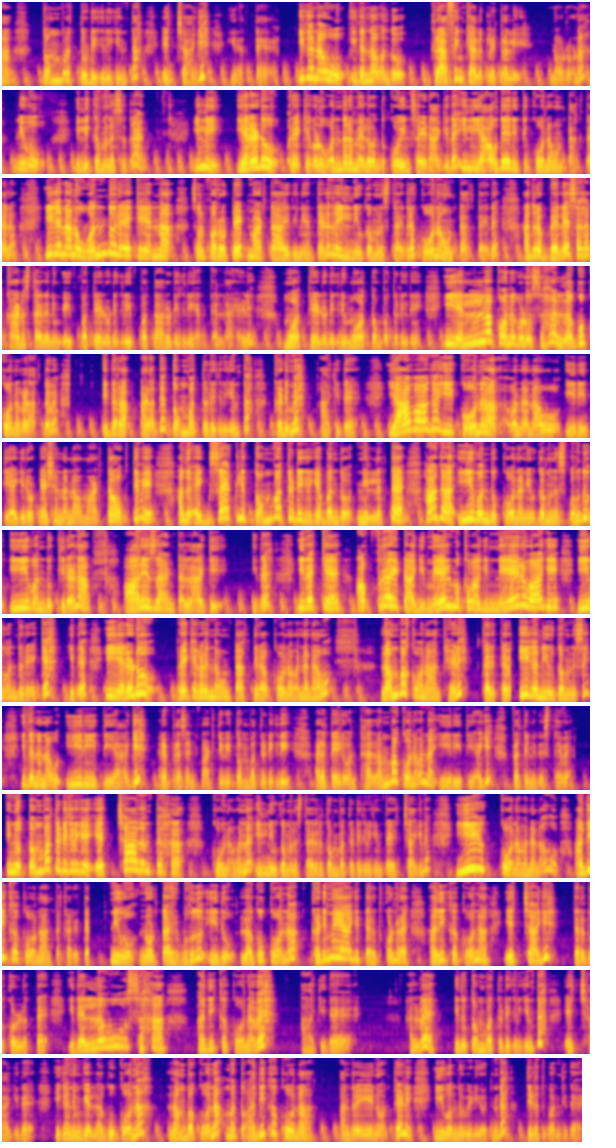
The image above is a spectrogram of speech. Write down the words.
ತೊಂಬತ್ತು ಡಿಗ್ರಿಗಿಂತ ಹೆಚ್ಚಾಗಿ ಇರುತ್ತೆ. ಈಗ ನಾವು ಇದನ್ನು ಒಂದು ಗ್ರಾಫಿಂಗ್ ಕ್ಯಾಲ್ಕುಲೇಟ್ರಲ್ಲಿ ನೋಡೋಣ. ನೀವು ಇಲ್ಲಿ ಗಮನಿಸಿದ್ರೆ ಇಲ್ಲಿ ಎರಡು ರೇಖೆಗಳು ಒಂದರ ಮೇಲೆ ಒಂದು ಕೋಯಿನ್ಸೈಡ್ ಆಗಿದೆ. ಇಲ್ಲಿ ಯಾವುದೇ ರೀತಿ ಕೋನ ಉಂಟಾಗ್ತಾ ಇಲ್ಲ. ಈಗ ನಾನು ಒಂದು ರೇಖೆಯನ್ನು ಸ್ವಲ್ಪ ರೊಟೇಟ್ ಮಾಡ್ತಾ ಇದ್ದೀನಿ ಅಂತ ಹೇಳಿದ್ರೆ ಇಲ್ಲಿ ನೀವು ಗಮನಿಸ್ತಾ ಇದ್ರೆ ಕೋನ ಉಂಟಾಗ್ತಾ ಇದೆ. ಅದರ ಬೆಲೆ ಸಹ ಕಾಣಿಸ್ತಾ ಇದೆ ನಿಮಗೆ. ಇಪ್ಪತ್ತೇಳು ಡಿಗ್ರಿ, ಇಪ್ಪತ್ತಾರು ಡಿಗ್ರಿ ಅಂತೆಲ್ಲ ಹೇಳಿ. ಮೂವತ್ತೇಳು ಡಿಗ್ರಿ, ಮೂವತ್ತೊಂಬತ್ತು ಡಿಗ್ರಿ ಈ ಎಲ್ಲ ಕೋನಗಳು ಸಹ ಲಘು ಕೋನಗಳಾಗ್ತವೆ. ಇದರ ಅಳತೆ ತೊಂಬತ್ತು ಡಿಗ್ರಿಗಿಂತ ಕಡಿಮೆ ಆಗಿದೆ. ಯಾವಾಗ ಈ ಕೋನವನ್ನು ನಾವು ಈ ರೀತಿಯಾಗಿ ರೊಟೇಷನ್ನ ನಾವು ಮಾಡ್ತಾ ಹೋಗ್ತೀವಿ, ಅದು ಎಕ್ಸಾಕ್ಟ್ಲಿ ತೊಂಬತ್ತು ಡಿಗ್ರಿಗೆ ಬಂದು ನಿಲ್ಲುತ್ತೆ. ಆಗ ಈ ಒಂದು ಕೋನ ನೀವು ಗಮನಿಸಬಹುದು. ಈ ಒಂದು ಕಿರಣ ಆರಿಸಾಂಟಲ್ ಆಗಿ ಇದೆ. ಇದಕ್ಕೆ ಅಪ್ರೈಟ್ ಆಗಿ, ಮೇಲ್ಮುಖವಾಗಿ, ನೇರವಾಗಿ ಈ ಒಂದು ರೇಖೆ ಇದೆ. ಈ ಎರಡು ರೇಖೆಗಳಿಂದ ಉಂಟಾಗ್ತಿರೋ ಕೋನವನ್ನು ನಾವು ಲಂಬ ಕೋನ ಅಂತ ಹೇಳಿ ಕರಿತೇವೆ. ಈಗ ನೀವು ಗಮನಿಸಿ, ಇದನ್ನು ನಾವು ಈ ರೀತಿಯಾಗಿ ರೆಪ್ರೆಸೆಂಟ್ ಮಾಡ್ತೀವಿ. ತೊಂಬತ್ತು ಡಿಗ್ರಿ ಅಳತೆ ಇರುವಂತಹ ಲಂಬ ಕೋನವನ್ನು ಈ ರೀತಿಯಾಗಿ ಪ್ರತಿನಿಧಿಸ್ತೇವೆ. ಇನ್ನು ತೊಂಬತ್ತು ಡಿಗ್ರಿಗೆ ಹೆಚ್ಚಾದಂತಹ ಕೋನವನ್ನು ಇಲ್ಲಿ ನೀವು ಗಮನಿಸ್ತಾ ಇದ್ರೆ ತೊಂಬತ್ತು ಡಿಗ್ರಿಗಿಂತ ಹೆಚ್ಚಾಗಿದೆ. ಈ ಕೋನವನ್ನು ನಾವು ಅಧಿಕ ಕೋನ ಅಂತ ಕರಿತೇವೆ. ನೀವು ನೋಡ್ತಾ ಇರಬಹುದು, ಇದು ಲಘು ಕೋನ ಕಡಿಮೆಯಾಗಿ ತೆರೆದುಕೊಂಡ್ರೆ ಅಧಿಕ ಕೋನ ಹೆಚ್ಚಾಗಿ ತೆರೆದುಕೊಳ್ಳುತ್ತೆ. ಇದೆಲ್ಲವೂ ಸಹ ಅಧಿಕ ಕೋನವೇ ಆಗಿದೆ. ಅಲ್ವೇ? ಇದು ತೊಂಬತ್ತು ಡಿಗ್ರಿಗಿಂತ ಹೆಚ್ಚಾಗಿದೆ. ಈಗ ನಿಮಗೆ ಲಘು ಕೋನ, ಲಂಬ ಕೋನ ಮತ್ತು ಅಧಿಕ ಕೋನ ಅಂದರೆ ಏನು ಅಂಥೇಳಿ ಈ ಒಂದು ವಿಡಿಯೋದಿಂದ ತಿಳಿದು ಬಂದಿದೆ.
